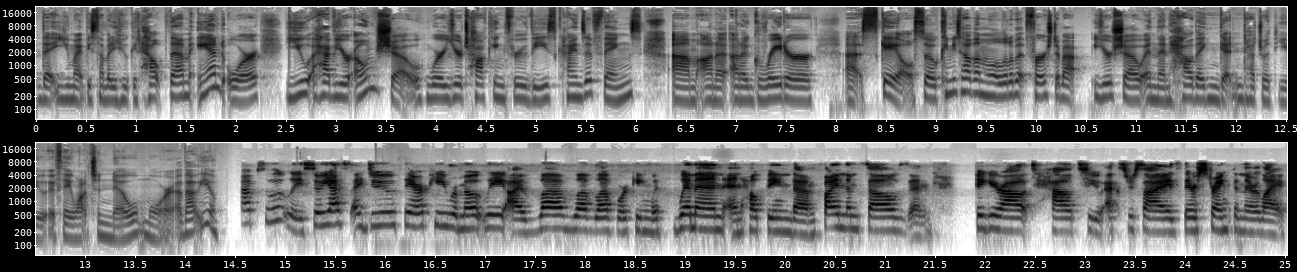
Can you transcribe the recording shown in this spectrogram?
that you might be somebody who could help them, and or you have your own show where you're talking through these kinds of things um, on a on a greater uh, scale. So can you tell them a little bit first about your show, and then how they can get in touch with you if they want to know more about you? Absolutely. So, yes, I do therapy remotely. I love, love, love working with women and helping them find themselves and figure out how to exercise their strength in their life.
